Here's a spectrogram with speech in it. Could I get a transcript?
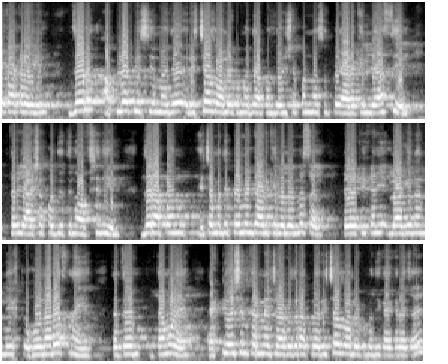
एक आकडा येईल. जर आपल्या पीसी मध्ये रिचार्ज वॉलेटमध्ये आपण दोनशे पन्नास रुपये ऍड केलेले असतील तर या अशा पद्धतीने ऑप्शन येईल. जर आपण याच्यामध्ये पेमेंट ऍड केलेलं नसेल तर या ठिकाणी लॉग इन आणि नेक्स्ट होणारच नाही. तर त्या- त्यामुळे ऍक्टिव्हेशन करण्याच्या अगोदर आपल्या रिचार्ज वॉलेटमध्ये काय करायचं आहे?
